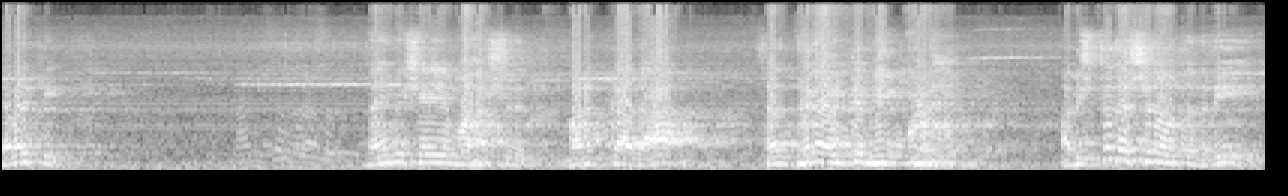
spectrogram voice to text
ఎవరికి? నైమిషేయ మహర్షి మనకు కాదా? శ్రద్ధగా వింటే మీకు కూడా. ఆ విష్ణు దర్శనం అవుతున్నది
